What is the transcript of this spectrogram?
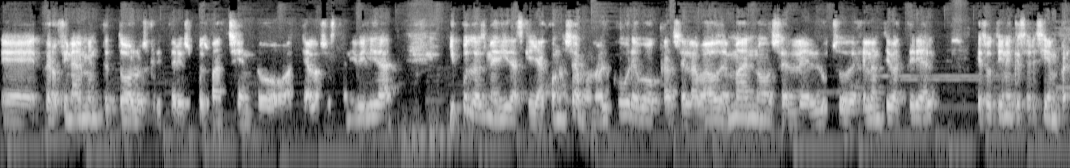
eh, pero finalmente todos los criterios pues van siendo hacia la sostenibilidad y pues las medidas que ya conocemos, ¿no? El cubrebocas, el lavado de manos, el, uso de gel antibacterial, eso tiene que ser siempre,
